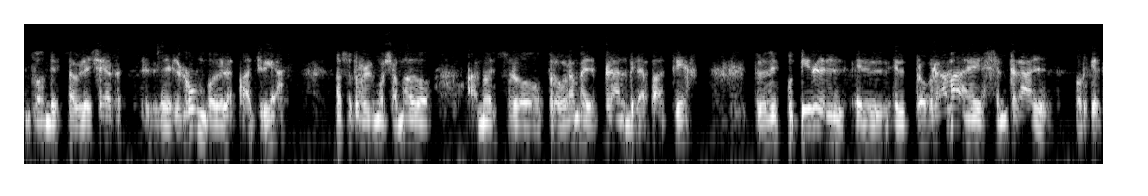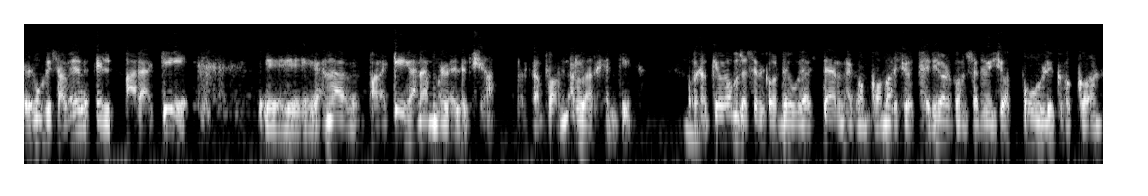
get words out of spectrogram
donde establecer el rumbo de la patria. Nosotros lo hemos llamado a nuestro programa el plan de la patria. Pero discutir el, el, programa es central, porque tenemos que saber el para qué eh, ganar, para qué ganamos la elección, para transformar la Argentina. Bueno, ¿qué vamos a hacer con deuda externa, con comercio exterior, con servicios públicos, con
